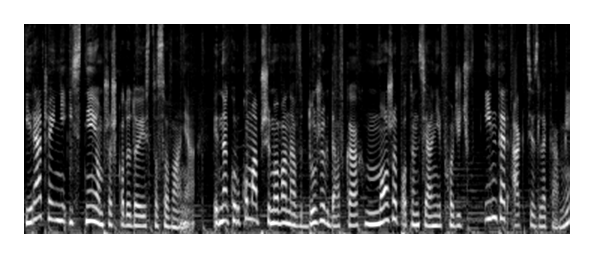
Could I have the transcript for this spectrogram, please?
i raczej nie istnieją przeszkody do jej stosowania. Jednak kurkuma przyjmowana w dużych dawkach może potencjalnie wchodzić w interakcję z lekami,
